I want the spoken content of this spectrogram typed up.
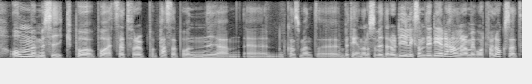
om musik på, på ett sätt för att passa på nya eh, konsumentbeteenden och så vidare. Och det är, liksom, det är det det handlar om i vårt fall också, att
